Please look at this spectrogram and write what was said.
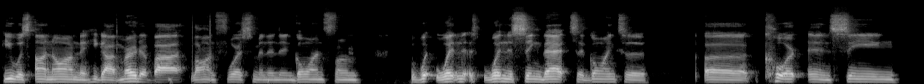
he was unarmed and he got murdered by law enforcement and then going from witness, witnessing that to going to uh, court and seeing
